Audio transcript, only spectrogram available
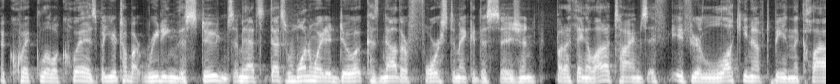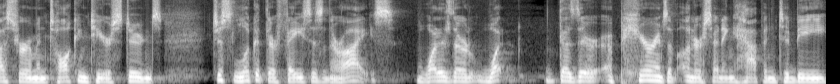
a quick little quiz, but you're talking about reading the students. I mean, that's that's one way to do it because now they're forced to make a decision. But I think a lot of times, if if you're lucky enough to be in the classroom and talking to your students, just look at their faces and their eyes. What is their what does their appearance of understanding happen to be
